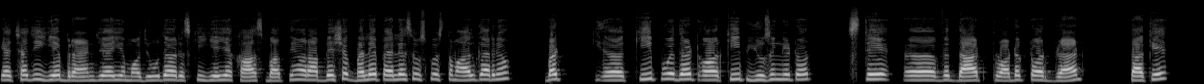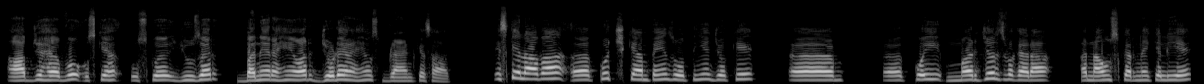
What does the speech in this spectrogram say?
कि अच्छा जी ये ब्रांड जो है ये मौजूद है और इसकी ये ये ख़ास बातें और आप बेशक भले पहले से उसको इस्तेमाल कर रहे हो बट कीप विद इट और कीप यूजिंग इट और स्टे विद दैट प्रोडक्ट और ब्रांड ताकि आप जो है वो उसके उसको यूज़र बने रहें और जुड़े रहें उस ब्रांड के साथ। इसके अलावा uh, कुछ कैंपेन्स होती हैं जो कि uh, uh, कोई मर्जर्स वगैरह अनाउंस करने के लिए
